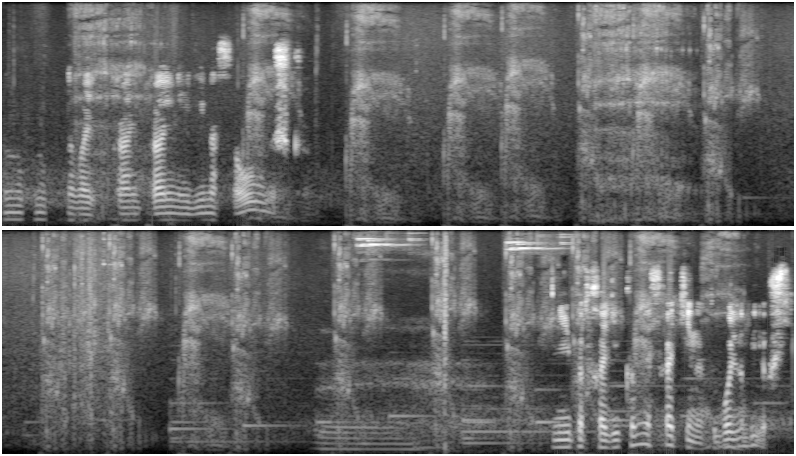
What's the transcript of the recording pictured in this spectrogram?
Ну, ну давай, правильно, правильно, иди на солнышко. Не подходи ко мне, скотина, ты больно бьешься.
